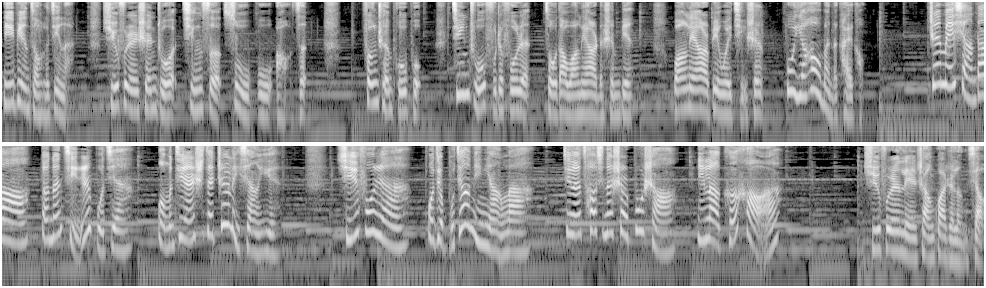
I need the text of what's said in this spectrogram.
一并走了进来。徐夫人身着青色素布袄子，风尘仆仆。金竹扶着夫人走到王莲儿的身边，王莲儿并未起身，故意傲慢的开口：“真没想到，短短几日不见，我们竟然是在这里相遇。徐夫人，我就不叫您娘了。近来操心的事儿不少，您老可好啊？”徐夫人脸上挂着冷笑，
